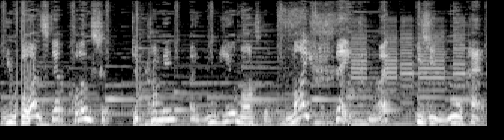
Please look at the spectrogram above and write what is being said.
you are one step closer to becoming a Yu-Gi-Oh master. My fate, right, is in your hands.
